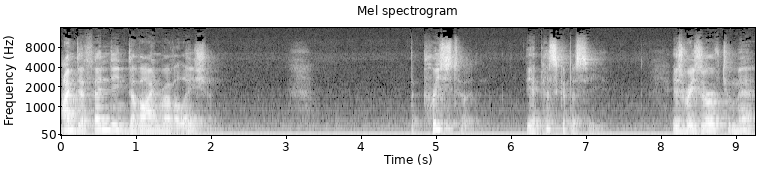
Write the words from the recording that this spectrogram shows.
I'm defending divine revelation the priesthood, the episcopacy, is reserved to men,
